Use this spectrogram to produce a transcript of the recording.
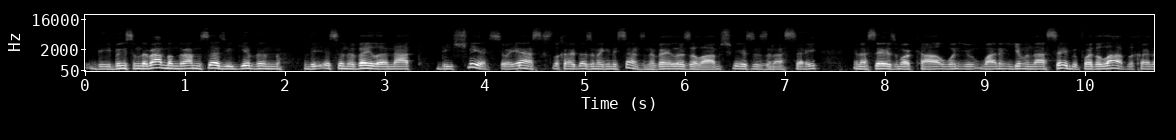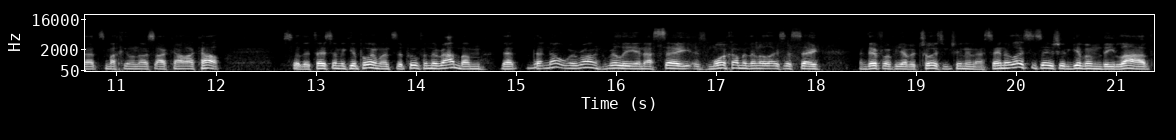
he brings from the Rambam. The Rambam says you give him the Issa Nevela, not the Shvius. So he asks, look, it doesn't make any sense. Nevela is a lab, Shvius is an assay, and assay is more kal. Wouldn't you? Why don't you give him the assay before the lab? Look, that's machil nos akal akal. So the Taisam Kippur wants to prove from the Rambam that, that no, we're wrong. Really, an assay is more common than a lice assay, and therefore, if you have a choice between an assay and a lice assay, you should give him the lav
